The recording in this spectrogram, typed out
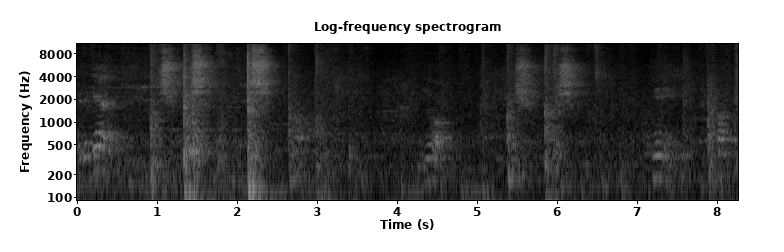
Hit again. Continue.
